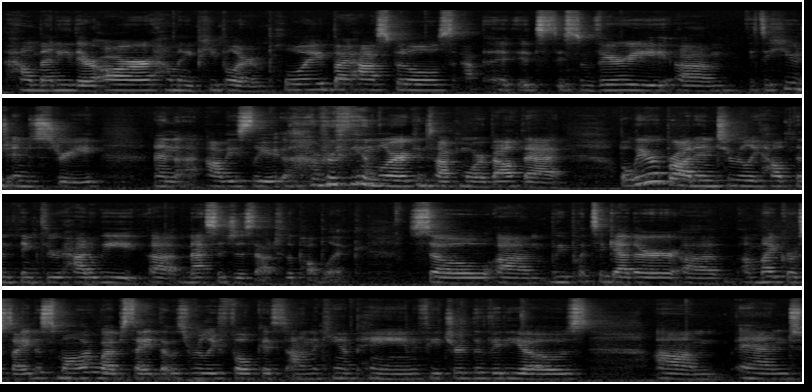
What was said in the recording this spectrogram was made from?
how many there are, how many people are employed by hospitals. It's, it's a very, um, it's a huge industry, and obviously Ruthie and Laura can talk more about that. But we were brought in to really help them think through how do we uh, message this out to the public. So um, we put together a, a microsite, a smaller website that was really focused on the campaign, featured the videos, um, and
